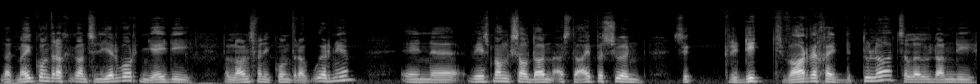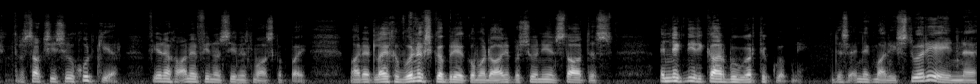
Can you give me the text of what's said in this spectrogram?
Laat my kontrak gekanselleer word en jy die balans van die kontrak oorneem en uh Wesbank sal dan as daai persoon se kredietwaardigheid dit toelaat, sal hulle dan die transaksie so goedkeur vir enige ander finansieringsmaatskappy. Maar dit lê gewoonlik skibreek omdat daardie persoon nie in staat is ek nie die kar behoort te koop nie. Dis eintlik maar die storie en uh,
